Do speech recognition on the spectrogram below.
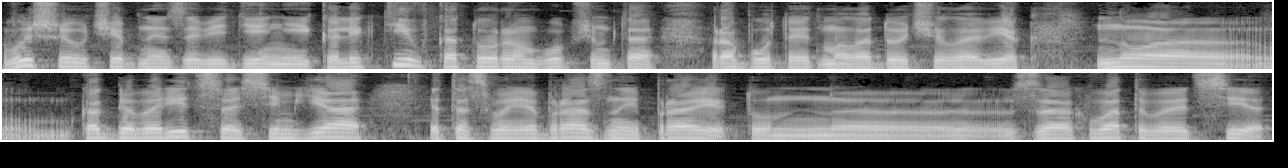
высшее учебное заведение, и коллектив, в котором, в общем-то, работает молодой человек. Но, как говорится, семья – это своеобразный проект. Он э, захватывает все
